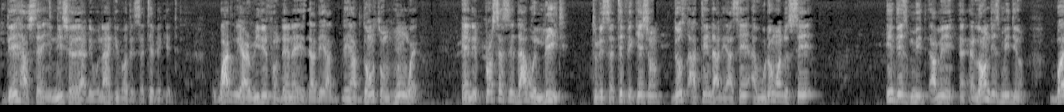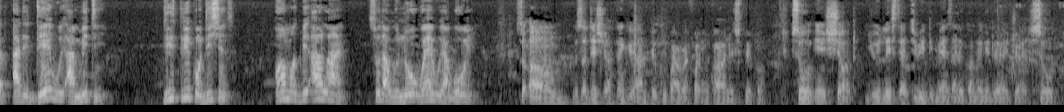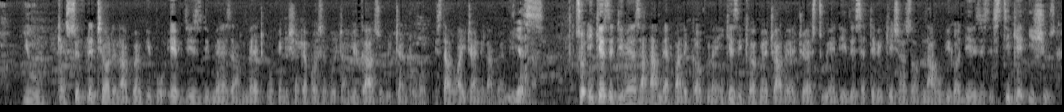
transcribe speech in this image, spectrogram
They have said initially that they will not give us the certificate. What we are reading from them is that they have, they have done some homework, and the processes that will lead to the certification, those are things that they are saying. I don't want to say in this med- I mean along this medium, but at the day we are meeting, these three conditions all must be outlined so that we know where we are going. So, um, Mr. Dishra, thank you. I'm Bill Cooper for Inquirer newspaper. So, in short, you listed three demands that the government need to address. So, you can swiftly tell the Liberian people if these demands are met within the shortest possible time, you guys will return to work. Is that why you're trying to Liberian people? Yes. now? So, in case the demands are not met by the government, in case the government try to address two and leave the certifications of now because these is the sticky issues,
